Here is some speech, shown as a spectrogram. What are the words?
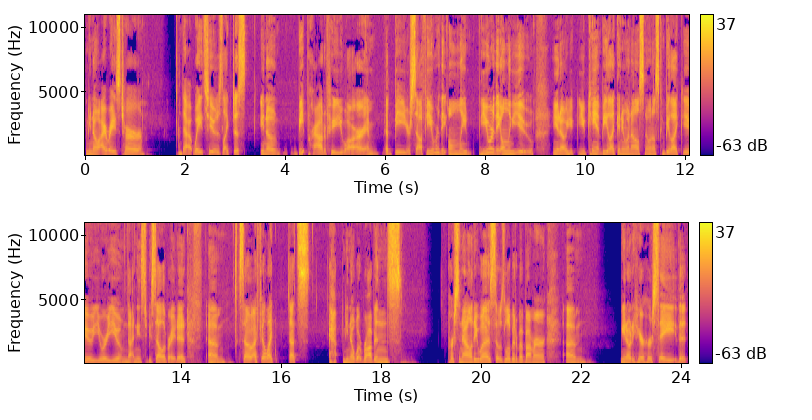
you know i raised her that way too is like just you know be proud of who you are and be yourself. You are the only you are the only you. You know you, you can't be like anyone else. No one else can be like you. You are you. And that needs to be celebrated. Um, so i feel like that's you know what robin's personality was. So it was a little bit of a bummer um, you know to hear her say that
